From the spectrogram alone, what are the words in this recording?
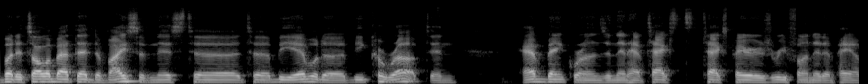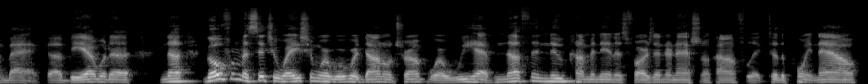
But it's all about that divisiveness to to be able to be corrupt and have bank runs and then have tax taxpayers refunded and pay them back. Uh, be able to go from a situation where we're with Donald Trump, where we have nothing new coming in as far as international conflict, to the point now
